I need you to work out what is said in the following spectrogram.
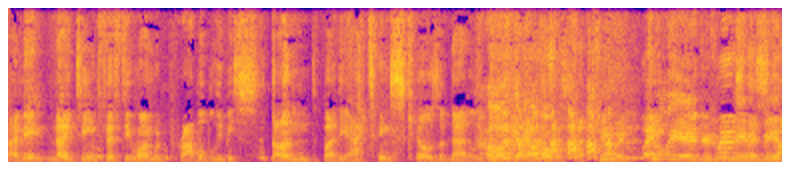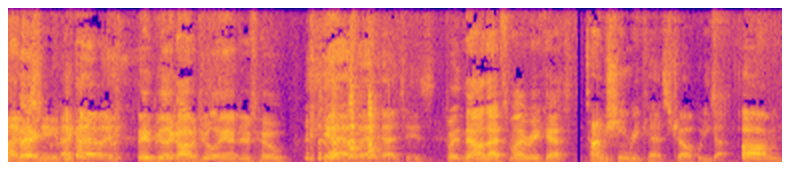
I mean, 1951 would probably be stunned by the acting skills of Natalie. Oh, Portman. no. she would. Wait, Julie Andrews wouldn't even be a thing. I gotta. They'd be like, "Oh, Julie Andrews, who?" Yeah, wait, yeah, jeez. But no, that's my recast. Time machine recast. Joe, what do you got? Um,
